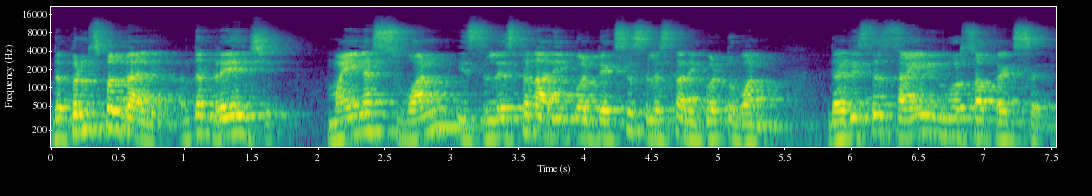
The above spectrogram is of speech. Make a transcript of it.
The principal value and then range minus 1 is less than or equal to x is less than or equal to 1. That is the sin inverse of x.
